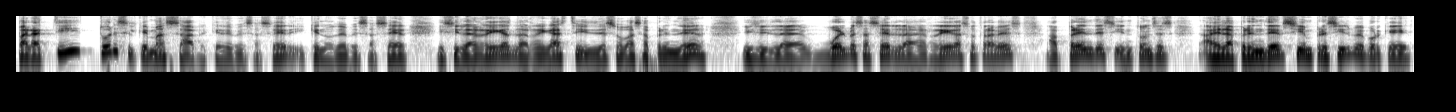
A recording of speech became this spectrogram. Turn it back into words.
para ti tú eres el que más sabe qué debes hacer y qué no debes hacer. Y si la regas, la regaste y de eso vas a aprender. Y si la vuelves a hacer, la regas otra vez, aprendes y entonces el aprender siempre sirve porque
